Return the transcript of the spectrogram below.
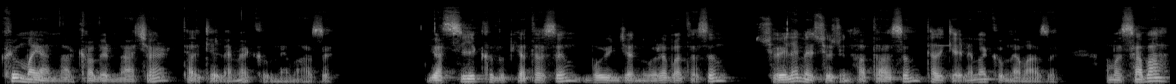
Kılmayanlar kalırını açar, terk eyleme kıl namazı. Yatsıyı kılıp yatasın, boyunca nura batasın, söyleme sözün hatasın, terk eyleme kıl namazı. Ama sabah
